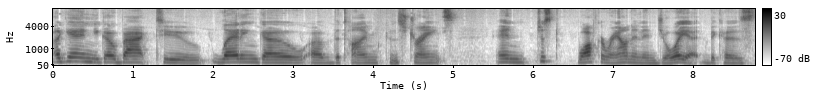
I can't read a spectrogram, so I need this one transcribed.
again, you go back to letting go of the time constraints and just walk around and enjoy it because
